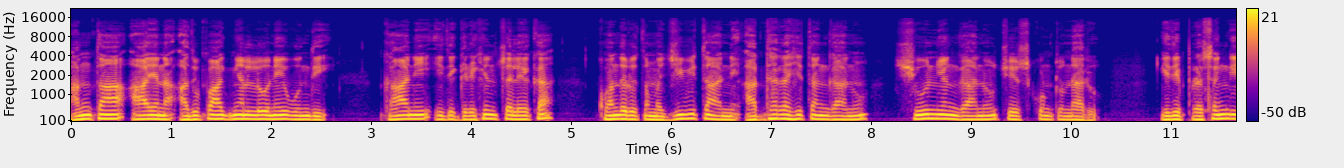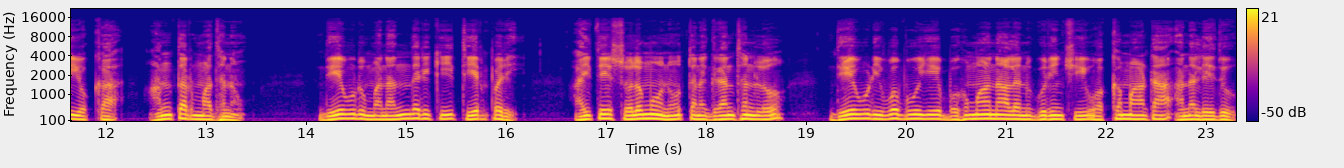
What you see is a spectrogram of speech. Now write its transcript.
అంతా ఆయన అదుపాజ్ఞంలోనే ఉంది. కాని ఇది గ్రహించలేక కొందరు తమ జీవితాన్ని అర్ధరహితంగాను శూన్యంగాను చేసుకుంటున్నారు. ఇది ప్రసంగి యొక్క అంతర్మథనం. దేవుడు మనందరికీ తీర్పరి. అయితే సొలమోను తన గ్రంథంలో దేవుడివ్వబోయే బహుమానాలను గురించి ఒక్క మాట అనలేదు.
